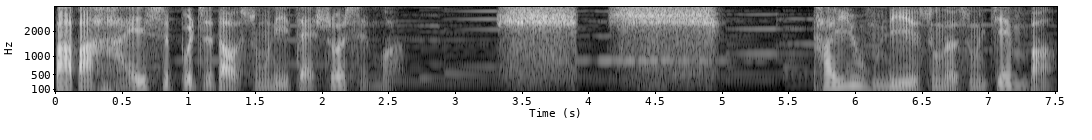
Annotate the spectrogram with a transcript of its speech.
爸爸还是不知道松丽在说什么。嘘嘘，他用力耸了耸肩膀。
